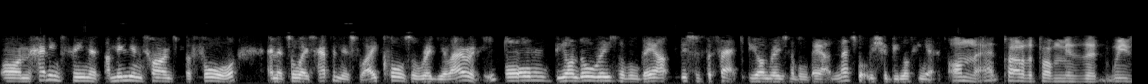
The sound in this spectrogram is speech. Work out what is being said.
on having seen it a million times before, and it's always happened this way, causal regularity, and beyond all reasonable doubt, this is the fact, beyond reasonable doubt, and that's what we should be looking at. on that, part of the problem is that we're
